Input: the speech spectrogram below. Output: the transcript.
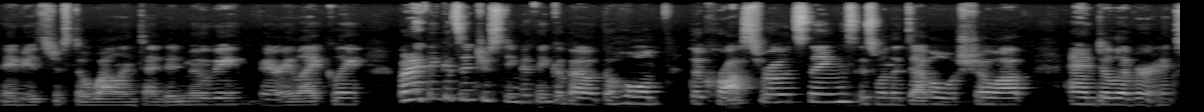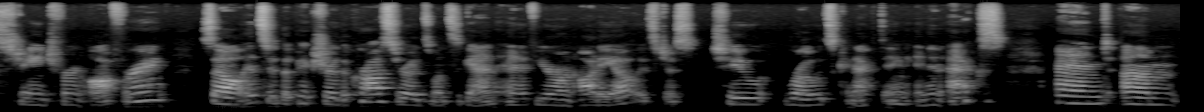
maybe it's just a well intended movie, very likely. But I think it's interesting to think about the whole the crossroads things is when the devil will show up and deliver in exchange for an offering. So I'll insert the picture of the crossroads once again, and if you're on audio, it's just two roads connecting in an X. And um,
